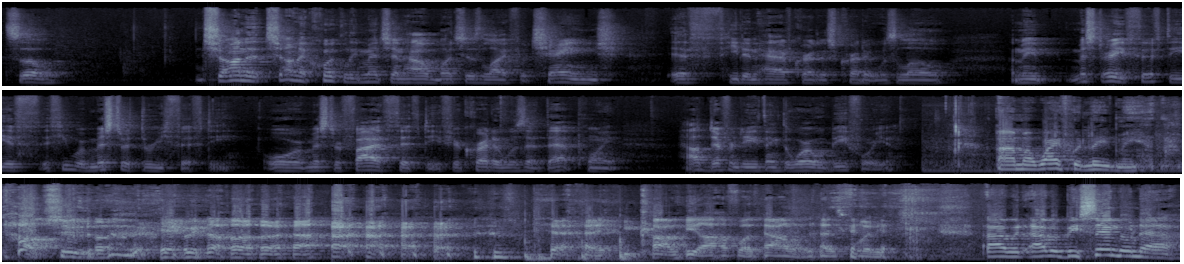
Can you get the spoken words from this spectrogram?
So, Sean had quickly mentioned how much his life would change if he didn't have credit. His credit was low. I mean, Mr. 850, if if you were Mr. 350 or Mr. 550, if your credit was at that point, how different do you think the world would be for you? Uh, my wife would leave me. Oh shoot! Here we go. yeah, you caught me off on that one. That's funny. I would I would be single now.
